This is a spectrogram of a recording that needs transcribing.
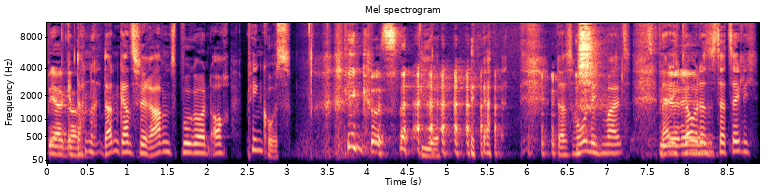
Berger, Dann, dann ganz viel Ravensburger und auch Pinkus. Pinkus. Bier. das Honigmalz. Nein, ich glaube, das ist tatsächlich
